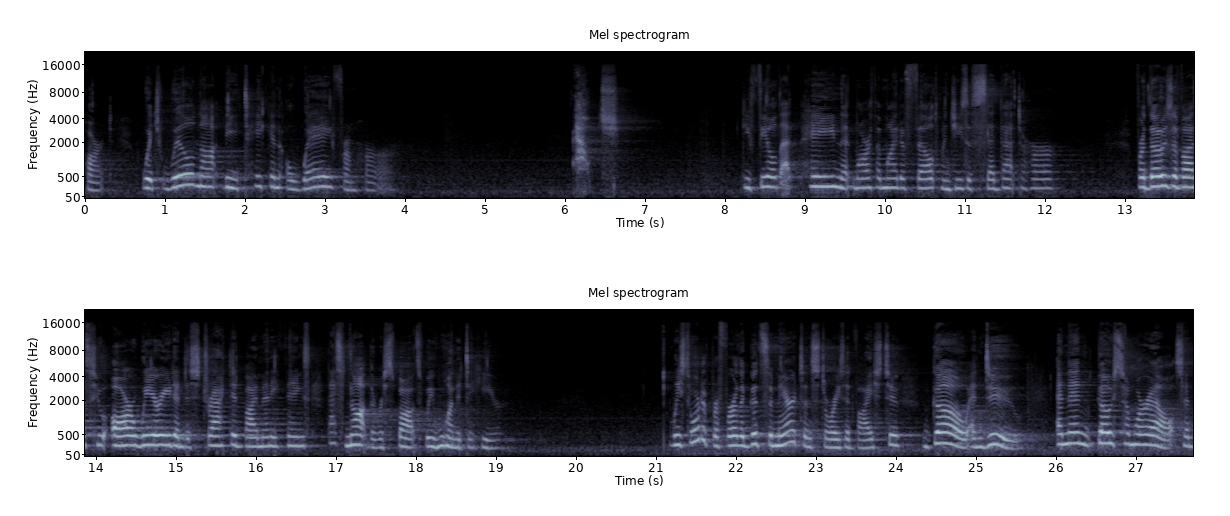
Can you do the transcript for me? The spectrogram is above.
part, which will not be taken away from her. Ouch. Do you feel that pain that Martha might have felt when Jesus said that to her? For those of us who are wearied and distracted by many things, that's not the response we wanted to hear. We sort of prefer the Good Samaritan story's advice to go and do, and then go somewhere else and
